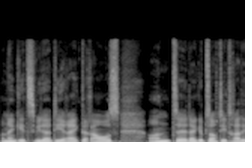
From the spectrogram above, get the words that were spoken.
und dann geht es wieder direkt raus. Und äh, da gibt es auch die Tradition,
